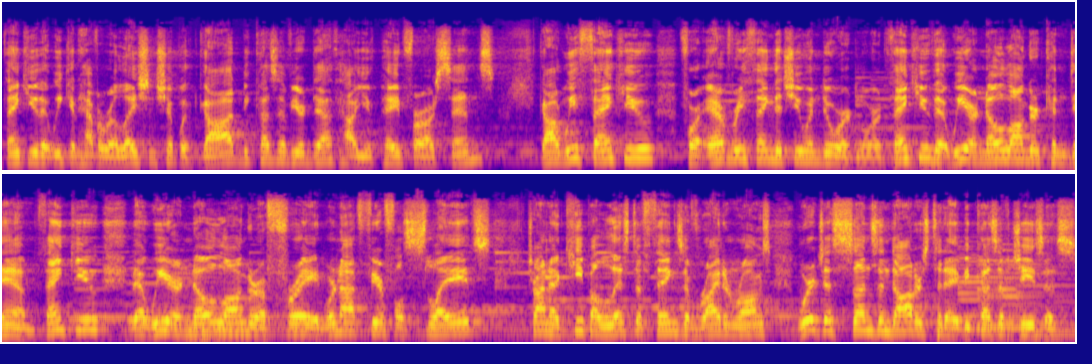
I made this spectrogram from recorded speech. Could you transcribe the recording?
Thank you that we can have a relationship with God because of your death, how you've paid for our sins. God, we thank you for everything that you endured, Lord. Thank you that we are no longer condemned. Thank you that we are no longer afraid. We're not fearful slaves trying to keep a list of things of right and wrongs. We're just sons and daughters today because of Jesus.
